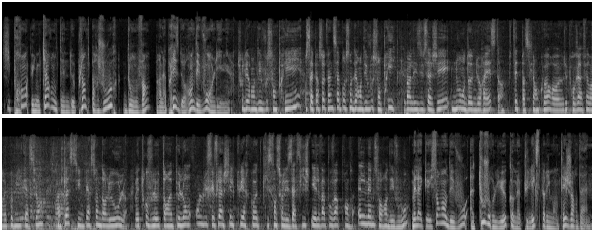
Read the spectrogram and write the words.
qui prend une quarantaine de plaintes par jour, dont 20 par la prise de rendez-vous en ligne. Tous les rendez-vous sont pris. On s'aperçoit que 25% des rendez-vous sont pris par les usagers. Nous, on donne le reste, peut-être parce qu'il y a encore euh, du progrès à faire dans la communication. Donc là, si une personne dans le hall elle trouve le temps un peu long, on lui fait flasher le QR code qui sont sur les affiches et elle va pouvoir prendre elle-même son rendez-vous. Mais l'accueil sans rendez-vous a toujours lieu, comme a pu l'expérimenter Jordan.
